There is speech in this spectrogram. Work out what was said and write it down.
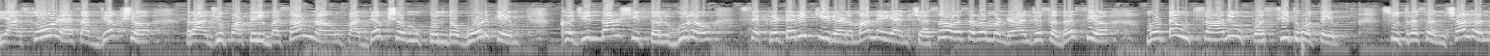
या सोहळ्यास अध्यक्ष राजू पाटील बसांना उपाध्यक्ष मुकुंद घोडके खजिनदार शीतल गुरव सेक्रेटरी किरण माने यांच्यासह सर्व मंडळांचे सदस्य मोठ्या उत्साहाने उपस्थित होते. सूत्रसंचालन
